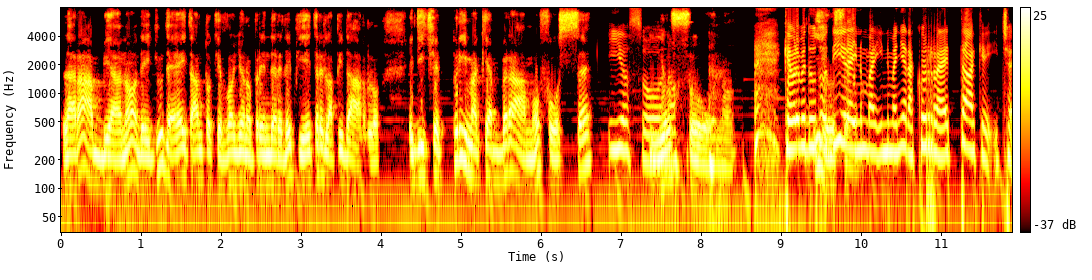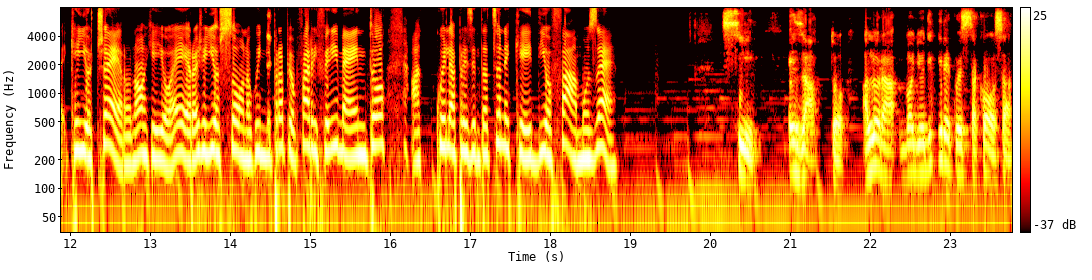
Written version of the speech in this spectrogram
la rabbia no? dei giudei tanto che vogliono prendere le pietre e lapidarlo e dice prima che Abramo fosse io sono. Io sono. che avrebbe dovuto io dire in, in, maniera corretta che, cioè, che io c'ero, no? che io ero, cioè io sono, quindi proprio fa riferimento a quella presentazione che Dio fa a Mosè. Sì, esatto. Allora voglio dire questa cosa.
